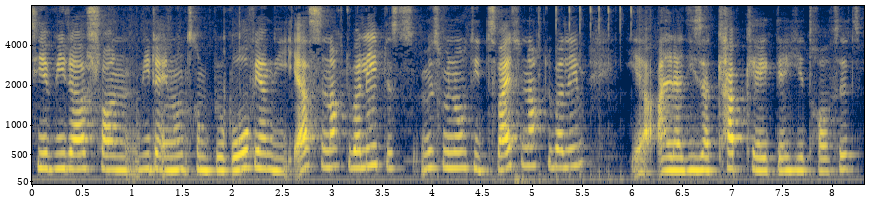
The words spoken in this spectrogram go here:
hier wieder schon wieder in unserem Büro. Wir haben die erste Nacht überlebt. Jetzt müssen wir noch die zweite Nacht überleben. Ja, Alter, dieser Cupcake, der hier drauf sitzt.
